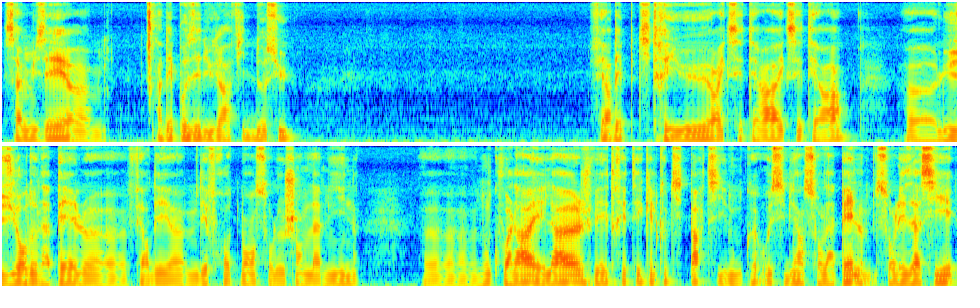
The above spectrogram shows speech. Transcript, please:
s'amuser à déposer du graphite dessus, faire des petites rayures, etc. etc. L'usure de la pelle, faire des, des, frottements sur le champ de la mine. donc voilà, et là je vais traiter quelques petites parties, donc aussi bien sur la pelle, sur les aciers,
